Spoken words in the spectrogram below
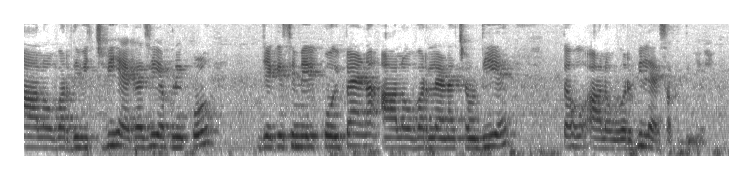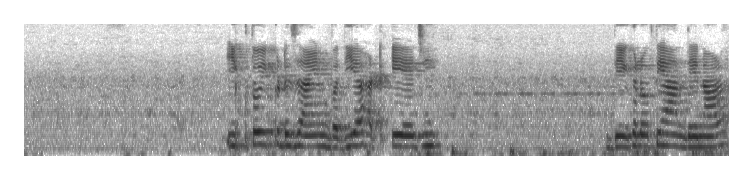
ਆਲ ਓਵਰ ਦੇ ਵਿੱਚ ਵੀ ਹੈਗਾ ਜੀ ਆਪਣੇ ਕੋਲ। ਜੇ ਕਿਸੇ ਮੇਰੀ ਕੋਈ ਭੈਣ ਆਲ ਓਵਰ ਲੈਣਾ ਚਾਹੁੰਦੀ ਹੈ, ਤਾਂ ਉਹ ਆਲ ਓਵਰ ਵੀ ਲੈ ਸਕਦੀ ਹੈ। ਇੱਕ ਤੋਂ ਇੱਕ ਡਿਜ਼ਾਈਨ ਵਧੀਆ ਹਟ ਕੇ ਹੈ ਜੀ। ਦੇਖ ਲਓ ਧਿਆਨ ਦੇ ਨਾਲ।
